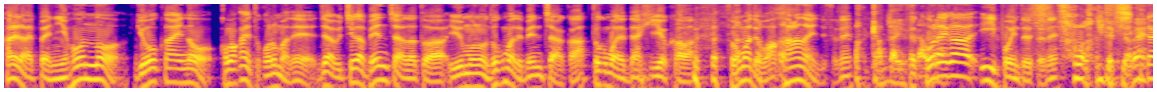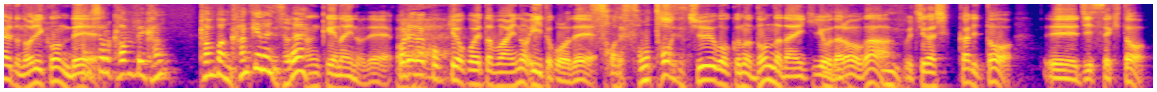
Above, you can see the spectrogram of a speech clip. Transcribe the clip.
彼らはやっぱり日本の業界の細かいところまで、じゃあうちがベンチャーだとはいうもののどこまでベンチャーか、どこまで大企業かは、そこまでわからないんですよね。わかんないですか、ね、これがいいポイントですよね。そうなんですよね。しっかりと乗り込んで。最初のカンペ看板関係ないんですよね。関係ないので、これが国境を越えた場合のいいところで、そうです、その通りです。中国のどんな大企業だろうが、うんうん、うちがしっかりと、えー、実績と、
